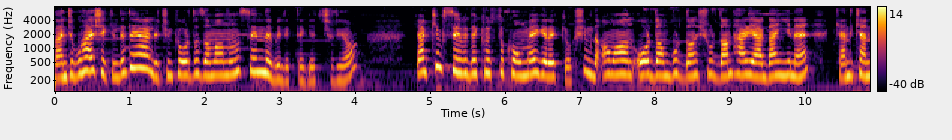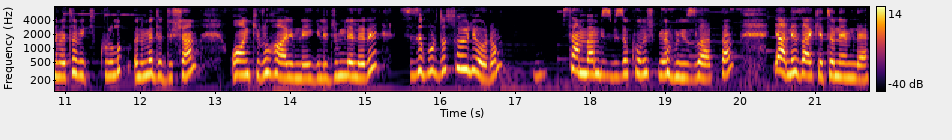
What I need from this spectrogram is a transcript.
bence bu her şekilde değerli. Çünkü orada zamanını seninle birlikte geçiriyor. Ya kimseye bir de köstek olmaya gerek yok. Şimdi aman oradan buradan şuradan her yerden yine kendi kendime tabii ki kurulup önüme de düşen o anki ruh halimle ilgili cümleleri size burada söylüyorum. Sen ben biz bize konuşmuyor muyuz zaten? Ya nezaket önemli.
